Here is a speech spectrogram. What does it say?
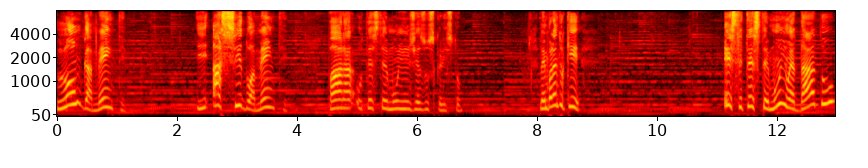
longamente e assiduamente para o testemunho em Jesus Cristo. Lembrando que este testemunho é dado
